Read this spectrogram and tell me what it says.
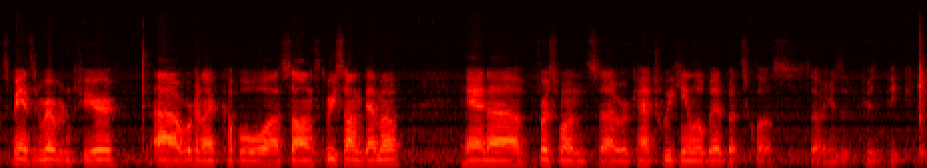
Spans and Reverent Fear, uh, working on a couple uh, songs, three song demo. And uh, first one's uh, we're kind of tweaking a little bit, but it's close. So here's a here's a peek.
